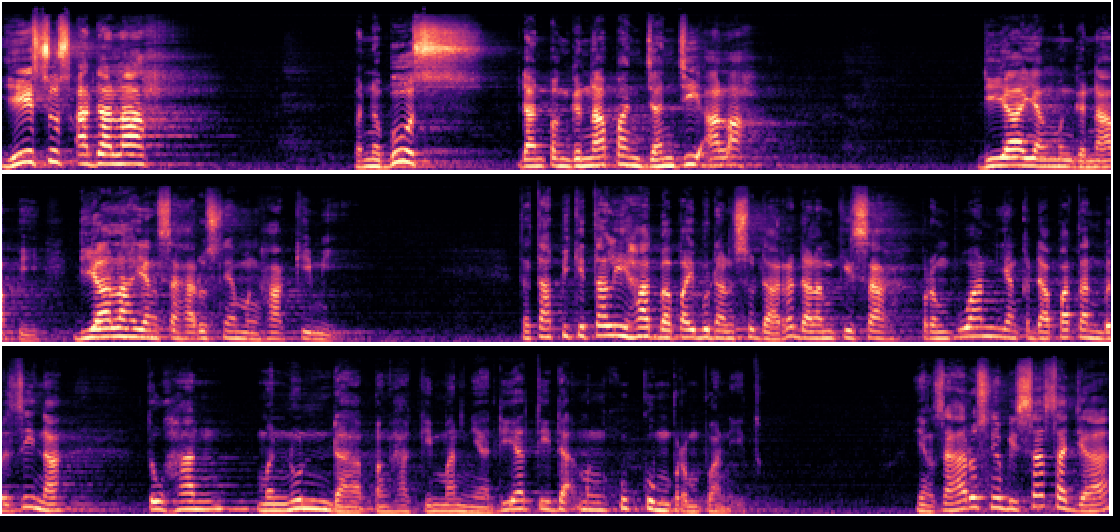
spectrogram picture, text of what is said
Yesus adalah penebus dan penggenapan janji Allah. Dia yang menggenapi, dialah yang seharusnya menghakimi. Tetapi kita lihat Bapak Ibu dan Saudara dalam kisah perempuan yang kedapatan berzina, Tuhan menunda penghakimannya. Dia tidak menghukum perempuan itu. Yang seharusnya bisa saja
